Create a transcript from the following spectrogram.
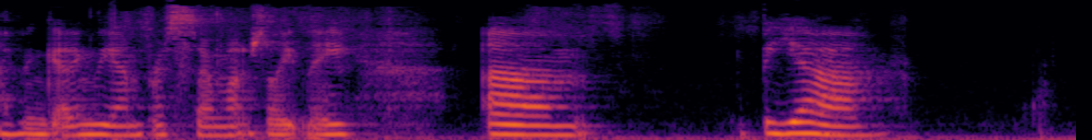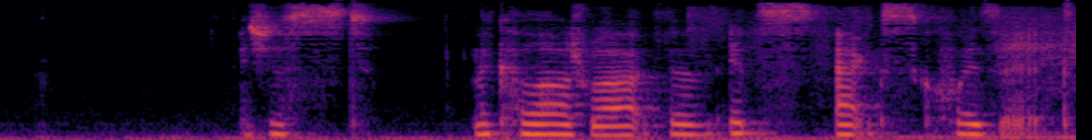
I've been getting the Empress so much lately. Um, but yeah, it's just the collage work, it's exquisite.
